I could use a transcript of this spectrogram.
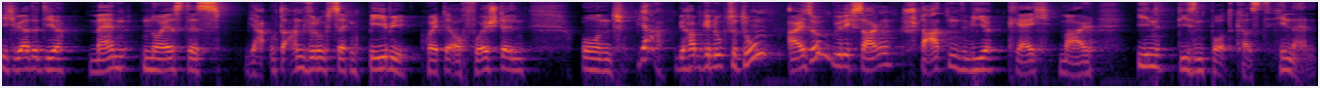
ich werde dir mein neuestes, ja, unter Anführungszeichen Baby heute auch vorstellen. Und ja, wir haben genug zu tun. Also würde ich sagen, starten wir gleich mal in diesen Podcast hinein.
